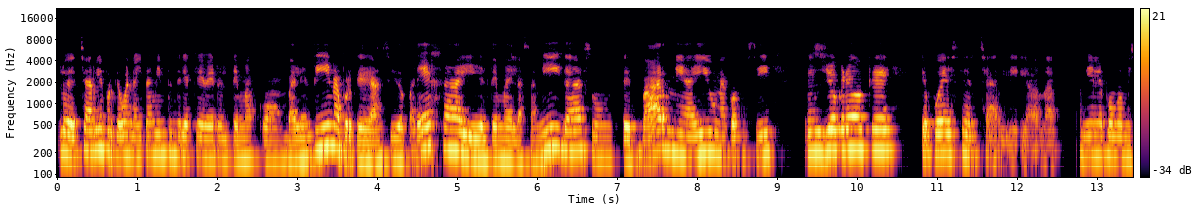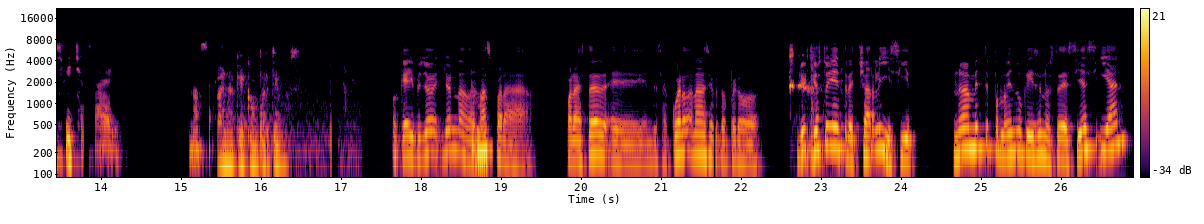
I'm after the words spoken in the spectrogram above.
lo de Charlie, porque bueno, ahí también tendría que ver el tema con Valentina, porque han sido pareja, y el tema de las amigas, un Ted Barney ahí, una cosa así. Entonces yo creo que, que puede ser Charlie, la verdad. También le pongo mis fichas a él. No sé. Bueno, que compartimos. Ok, pues yo, yo nada más para, para estar eh, en desacuerdo, nada es cierto, pero yo, yo estoy entre Charlie y Sid. Nuevamente por lo mismo que dicen ustedes, si es Ian,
